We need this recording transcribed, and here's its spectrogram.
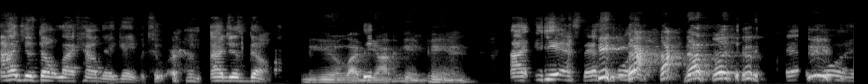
I just don't like how they gave it to her. I just don't. You know, like Bianca getting pinned. I yes, that's one. That's what. That's one.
